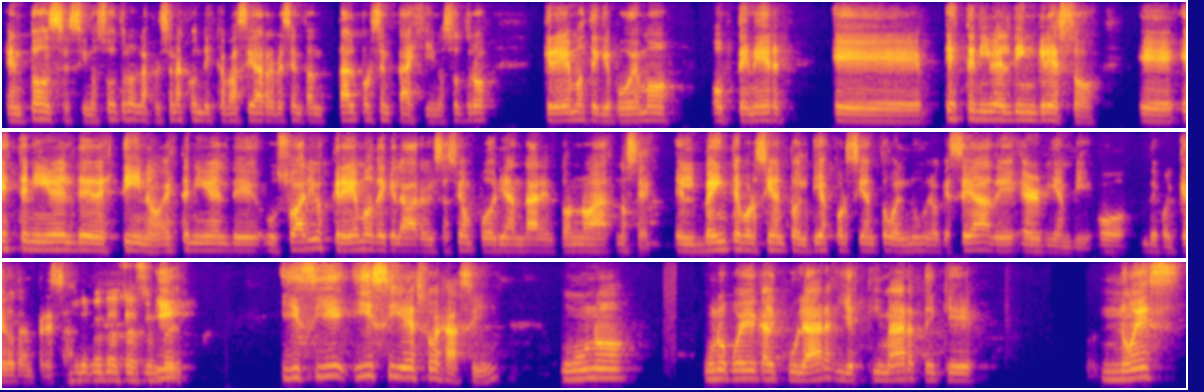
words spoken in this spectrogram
Entonces, si nosotros, las personas con discapacidad, representan tal porcentaje y nosotros creemos de que podemos obtener eh, este nivel de ingreso eh, este nivel de destino, este nivel de usuarios, creemos de que la valorización podría andar en torno a, no sé, el 20%, el 10% o el número que sea de Airbnb o de cualquier otra empresa. Y, y, si, y si eso es así, uno, uno puede calcular y estimar de que no es,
